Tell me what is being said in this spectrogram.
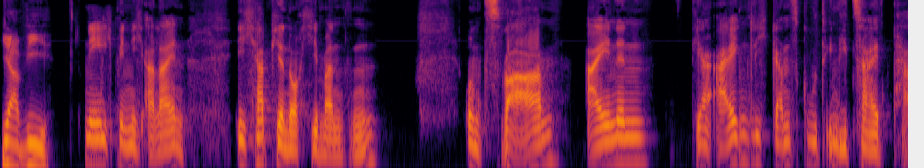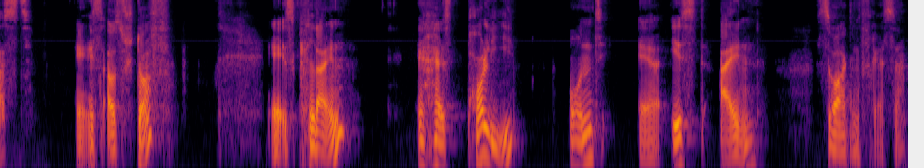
Ja, wie? Nee, ich bin nicht allein. Ich habe hier noch jemanden. Und zwar einen, der eigentlich ganz gut in die Zeit passt. Er ist aus Stoff, er ist klein, er heißt Polly und er ist ein Sorgenfresser.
